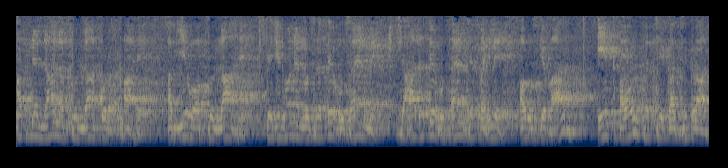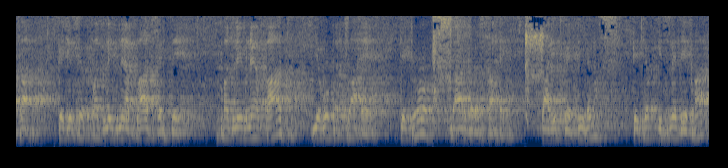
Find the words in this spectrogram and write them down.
اپنے لال عبداللہ کو رکھا ہے۔ اب یہ وہ عبداللہ ہیں کہ جنہوں نے نصرت حسین میں شہادت حسین سے پہلے اور اس کے بعد ایک اور بچے کا ذکر آتا ہے کہ جسے فضل ابن عباس کہتے ہیں۔ فضل ابن عباس، یہ وہ بچہ ہے کہ جو چار برس کا ہے۔ تاریخ کہتی ہے نا۔ کہ جب اس نے دیکھا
